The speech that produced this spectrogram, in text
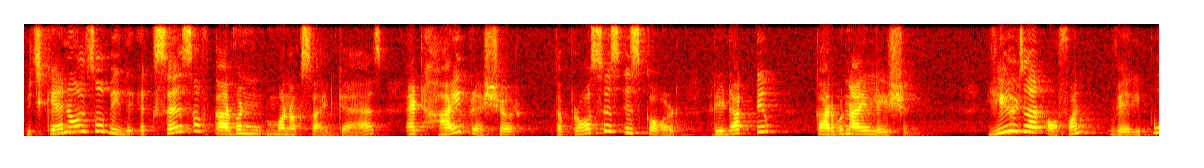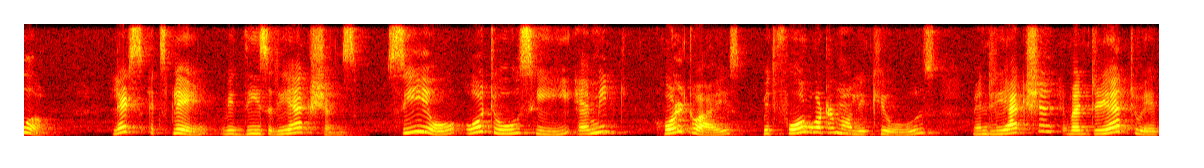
which can also be the excess of carbon monoxide gas at high pressure. The process is called reductive carbonylation. Yields are often very poor. Let's explain with these reactions. CO O2C emit whole twice with 4 water molecules when reaction when react with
